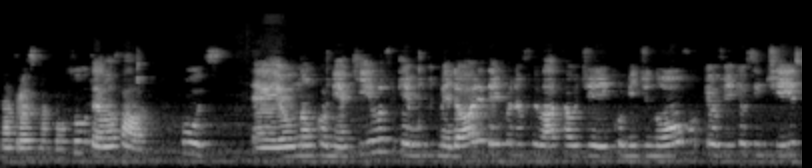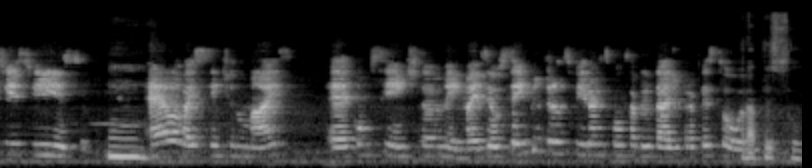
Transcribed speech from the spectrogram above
na próxima consulta, ela fala, putz, é, eu não comi aquilo, fiquei muito melhor, e daí quando eu fui lá tal dia e comi de novo, eu vi que eu senti isso, isso e isso. Hum. Ela vai se sentindo mais é, consciente também, mas eu sempre transfiro a responsabilidade para a pessoa. Para a pessoa,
